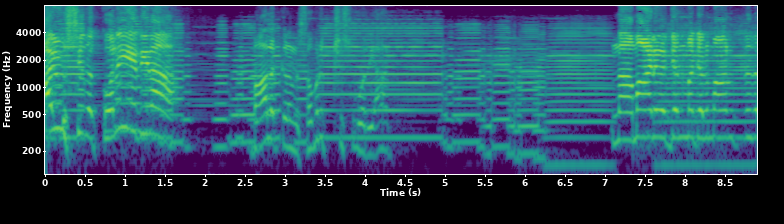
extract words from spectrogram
ಆಯುಷ್ಯದ ಕೊನೆಯ ದಿನ ಬಾಲಕರನ್ನು ಸಂರಕ್ಷಿಸುವರು ಯಾರು? ನಾ ಮಾಡಿದ ಜನ್ಮ ಜನ್ಮಾಂತರದ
